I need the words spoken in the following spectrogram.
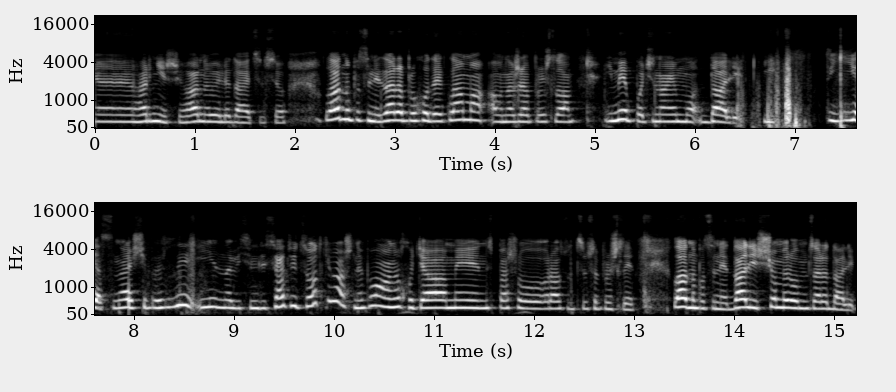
е, гарніше, гарно виглядає це все. Ладно, пацани, зараз проходить реклама, а вона вже пройшла. І ми починаємо далі. Єс, нарешті пройшли і на 80% аж непогано, хоча ми не з першого разу це все пройшли. Ладно, пацани, далі що ми робимо зараз далі?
